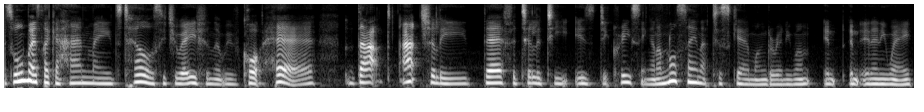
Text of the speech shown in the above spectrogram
it's almost like a handmaid's tale situation that we've got here that actually their fertility is decreasing. And i'm not saying that to scaremonger anyone in, in, in any way.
